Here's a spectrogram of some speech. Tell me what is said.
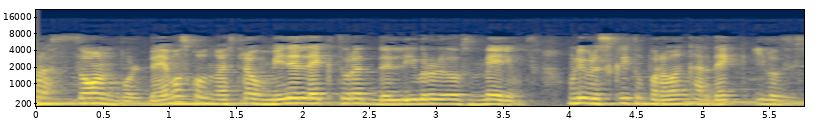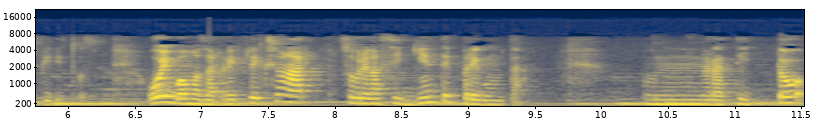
corazón, volvemos con nuestra humilde lectura del libro de los mediums, un libro escrito por Allan Kardec y los espíritus. Hoy vamos a reflexionar sobre la siguiente pregunta. Un ratito.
